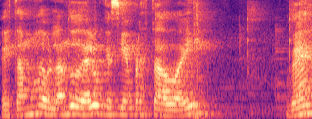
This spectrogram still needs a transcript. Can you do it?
estamos hablando de algo que siempre ha estado ahí. ¿Ves?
